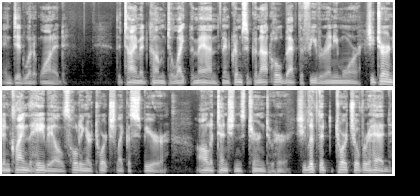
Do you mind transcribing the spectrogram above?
and did what it wanted. The time had come to light the man, and Crimson could not hold back the fever any more. She turned and climbed the hay bales, holding her torch like a spear. All attentions turned to her. She lifted the torch overhead,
